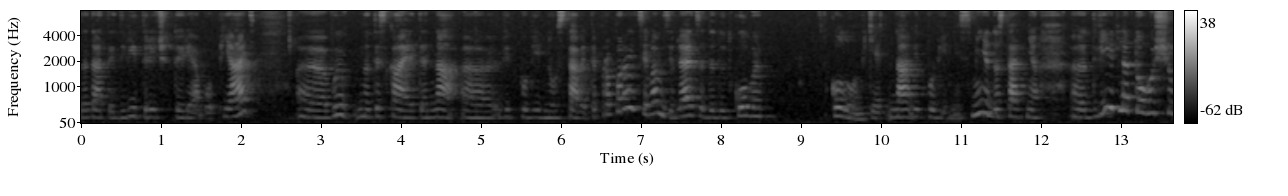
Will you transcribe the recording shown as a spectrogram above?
додати 2, 3, 4 або 5. Е, Ви натискаєте на е, відповідну, ставите прапорець, вам з'являються додаткові колонки на відповідність. Мені достатньо е, дві для того, щоб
